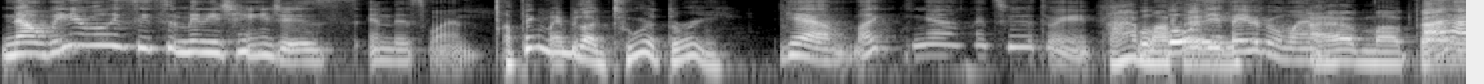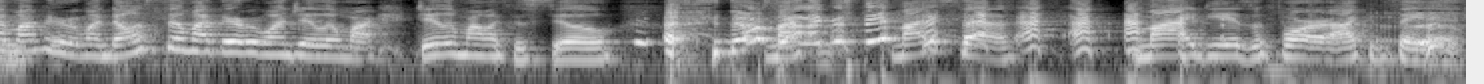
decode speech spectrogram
Now we didn't really see too many changes in this one. I think maybe like two or three. Yeah, like yeah, like two or three. I have what my what was your favorite one? I have my I have my favorite one. Don't steal my favorite one, Jay Lamar. Jay Lamar likes to steal Don't my, like the stick. my stuff, my ideas before I can say it.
